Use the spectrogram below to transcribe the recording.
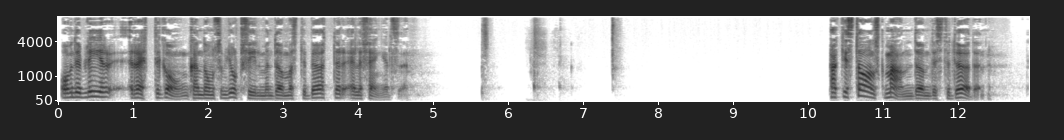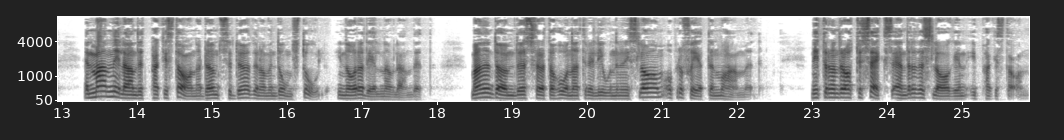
Om det blir rättegång kan de som gjort filmen dömas till böter eller fängelse. Pakistansk man dömdes till döden. En man i landet Pakistan har dömts till döden av en domstol i norra delen av landet. Mannen dömdes för att ha hånat religionen islam och profeten Muhammed. 1986 ändrades lagen i Pakistan.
